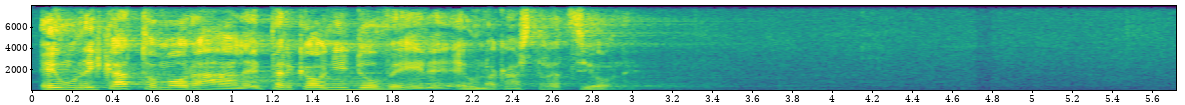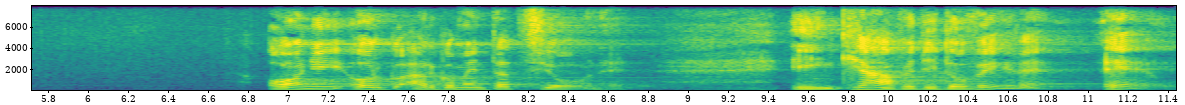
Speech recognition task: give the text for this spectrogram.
è un ricatto morale perché ogni dovere è una castrazione. Ogni argomentazione in chiave di dovere è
